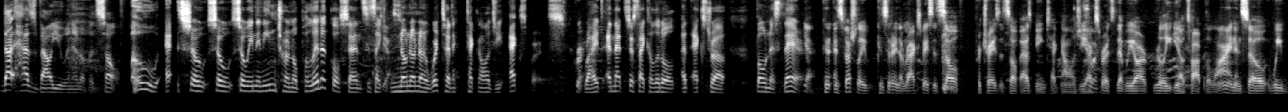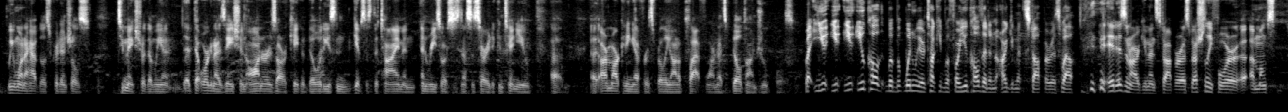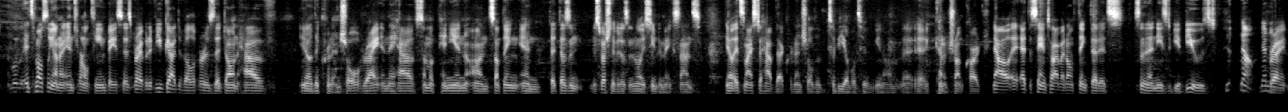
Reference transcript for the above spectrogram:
that has value in and of itself. Oh, eh, so so so in an internal political sense, it's like Yes. no, no, no, we're te- technology experts, Correct. right? And that's just like a little an extra bonus there. Yeah, especially considering that Rackspace itself portrays itself as being technology experts, that we are really you know top of the line, and so we we want to have those credentials to make sure that we uh, that the organization honors our capabilities and gives us the time and, and resources necessary to continue. Uh, our marketing efforts really on a platform that's built on Drupal. So. Right. You you you you called but- but when we were talking before, you called it an argument stopper as well. it is an argument stopper, especially for uh, amongst. It's mostly on an internal team basis, right? But if you've got developers that don't have, you know, the credential, right, and they have some opinion on something, and that doesn't, especially if it doesn't really seem to make sense, you know, it's nice to have that credential to, to be able to, you know, uh, uh, kind of trump card. Now, at the same time, I don't think that it's something that needs to be abused, No, no, no. right?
